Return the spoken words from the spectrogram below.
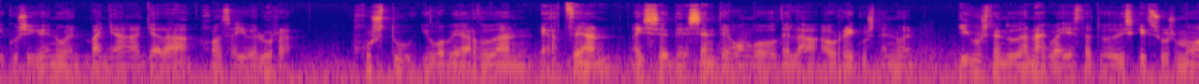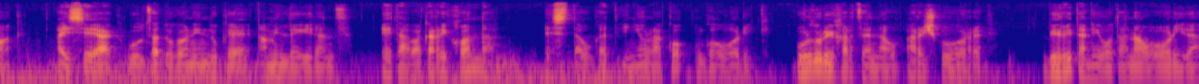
ikusi genuen, baina jada joan zaio elurra. Justu igo behar dudan ertzean, haize desente egongo dela aurre ikusten nuen. Igusten dudanak bai estatu dizkit susmoak. Haizeak bultzatuko ninduke amildegirantz. Eta bakarrik joan da, ez daukat inolako gogorik. Urduri jartzen nau, arrisku horrek. Birritan igota nago hori da,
